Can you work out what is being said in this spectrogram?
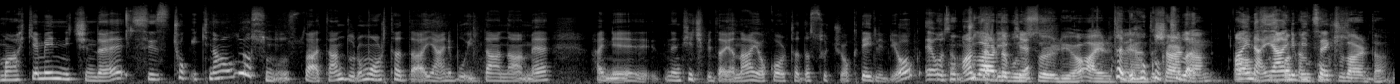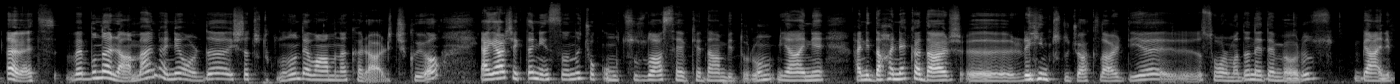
mahkemenin içinde siz çok ikna oluyorsunuz zaten durum ortada yani bu iddianame hani hiçbir dayanağı yok ortada suç yok delil yok e o zaman tabii da bunu ki söylüyor ayrıca. Tabii yani hukukçular. Dışarıdan Aynen, yani bir tek- da. Evet ve buna rağmen hani orada işte tutukluluğun devamına kararı çıkıyor. Yani gerçekten insanı çok umutsuzluğa sevk eden bir durum. Yani hani daha ne kadar e, rehin tutacaklar diye e, sormadan edemiyoruz. Yani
